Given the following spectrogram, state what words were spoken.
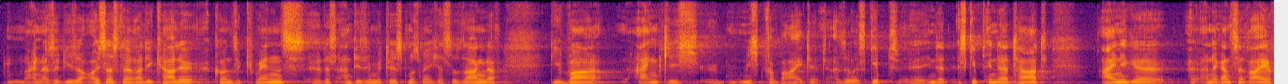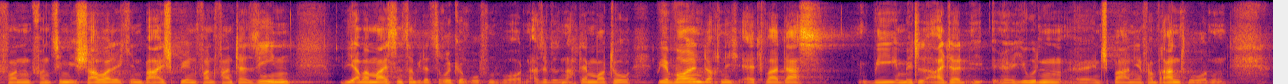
Nein, also diese äußerste radikale Konsequenz äh, des Antisemitismus, wenn ich das so sagen darf, die war eigentlich nicht verbreitet. Also es gibt, äh, in der, es gibt in der Tat einige, äh, eine ganze Reihe von, von ziemlich schauerlichen Beispielen von Fantasien, die aber meistens dann wieder zurückgerufen wurden. Also nach dem Motto, wir wollen doch nicht etwa das, wie im Mittelalter äh, Juden äh, in Spanien verbrannt wurden.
